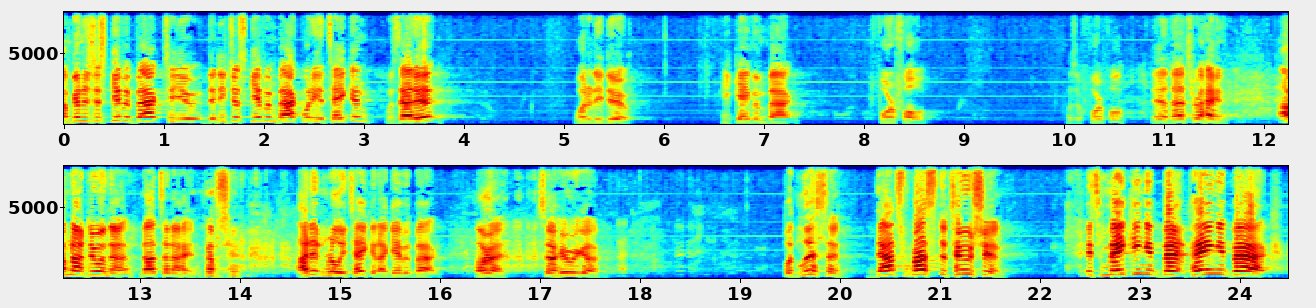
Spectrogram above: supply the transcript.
I'm going to just give it back to you. Did he just give him back what he had taken? Was that it? What did he do? He gave him back fourfold. Was it fourfold? Yeah, that's right. I'm not doing that. Not tonight. I didn't really take it. I gave it back. All right. So here we go. But listen, that's restitution. It's making it back, paying it back.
